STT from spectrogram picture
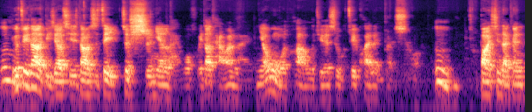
嗯，一个最大的比较，其实当然是这这十年来，我回到台湾来，你要问我的话，我觉得是我最快乐一段时光。嗯，包含现在跟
